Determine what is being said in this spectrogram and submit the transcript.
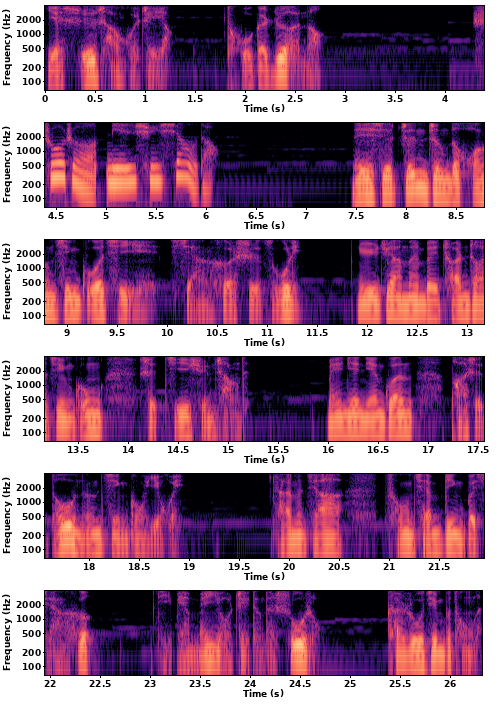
也时常会这样，图个热闹。”说着，拈须笑道：“那些真正的皇亲国戚、显赫氏族里，女眷们被传召进宫是极寻常的。每年年关，怕是都能进宫一回。咱们家从前并不显赫，你便没有这等的殊荣。可如今不同了，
